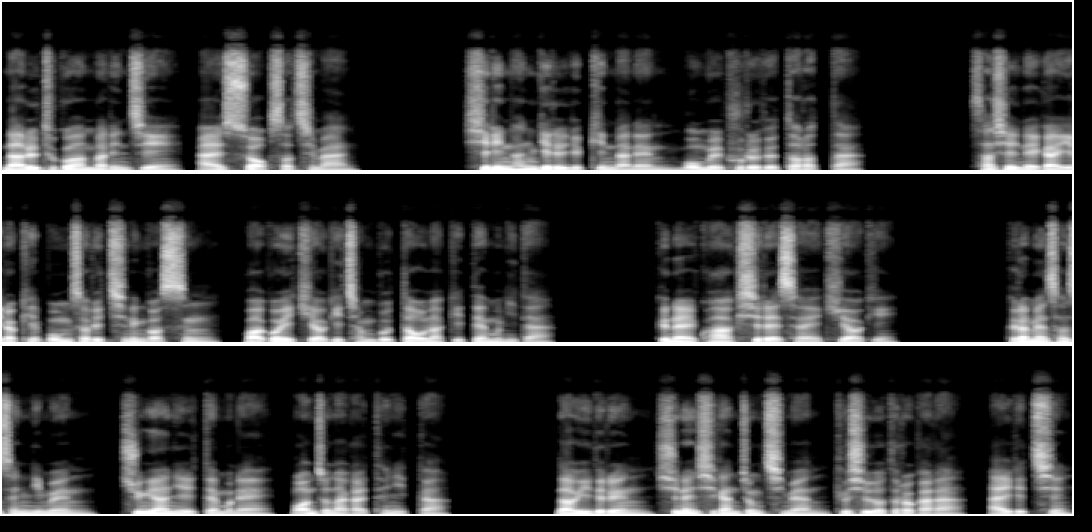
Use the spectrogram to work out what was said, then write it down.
나를 두고 한 말인지 알 수 없었지만 시린 한기를 느낀 나는 몸을 부르르 떨었다. 사실 내가 이렇게 몸서리치는 것은 과거의 기억이 전부 떠올랐기 때문이다. 그날 과학실에서의 기억이. 그러면 선생님은 중요한 일 때문에 먼저 나갈 테니까. 너희들은 쉬는 시간 좀 치면 교실로 들어가라. 알겠지?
